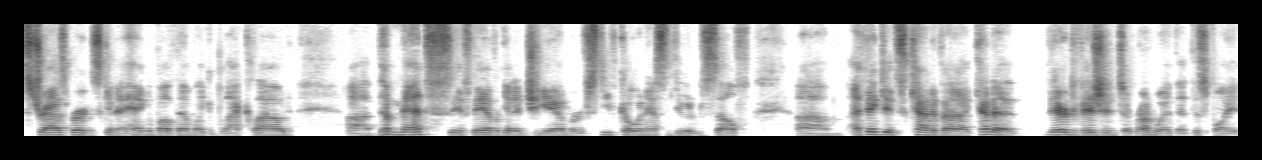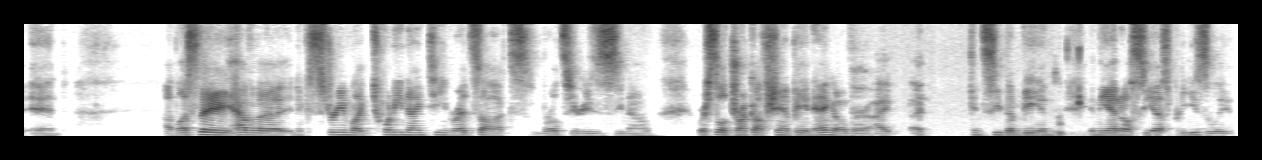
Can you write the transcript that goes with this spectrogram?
Strasburg's going to hang above them like a black cloud. Uh, the Mets, if they ever get a GM or if Steve Cohen has to do it himself, um, I think it's kind of a kind of their division to run with at this. And unless they have a, an extreme like 2019 Red Sox World Series, you know, we're still drunk off champagne hangover. I, I can see them being in the NLCS pretty easily.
